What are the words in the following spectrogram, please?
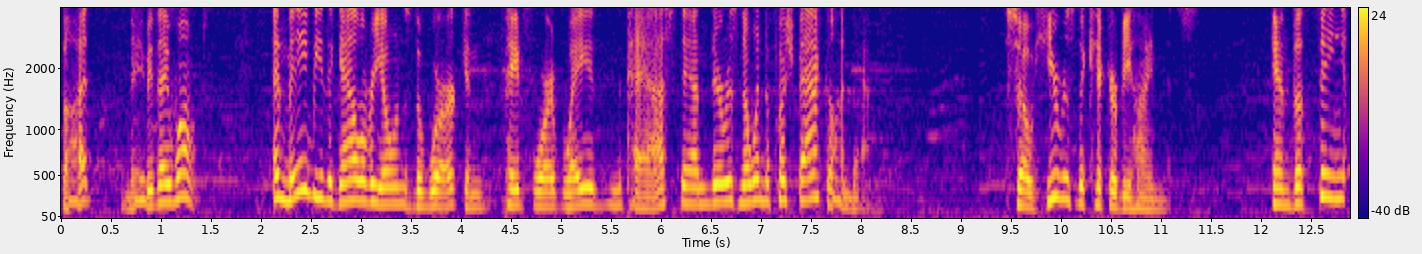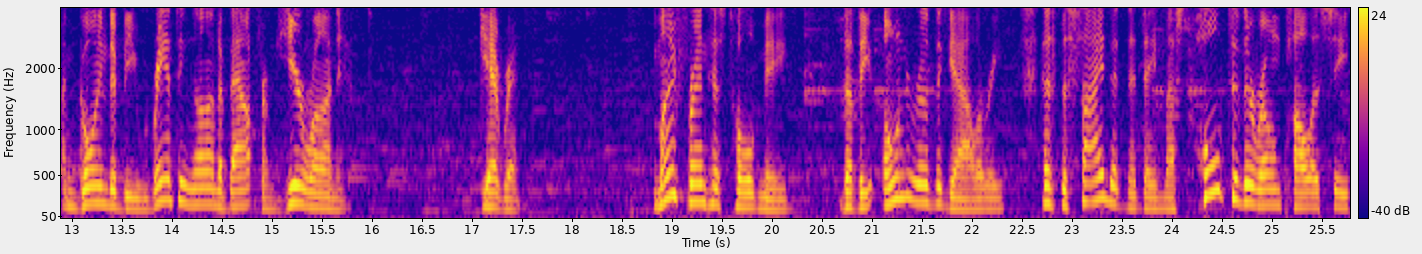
But maybe they won't. And maybe the gallery owns the work and paid for it way in the past, and there is no one to push back on now. So here is the kicker behind this. And the thing I'm going to be ranting on about from here on out. Get ready. My friend has told me that the owner of the gallery has decided that they must hold to their own policy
